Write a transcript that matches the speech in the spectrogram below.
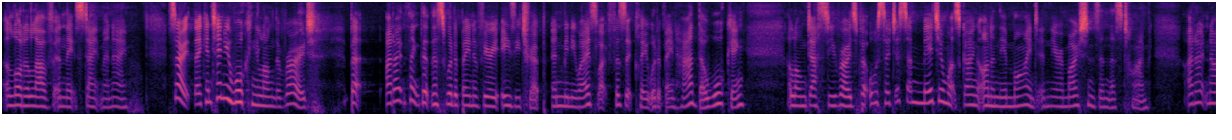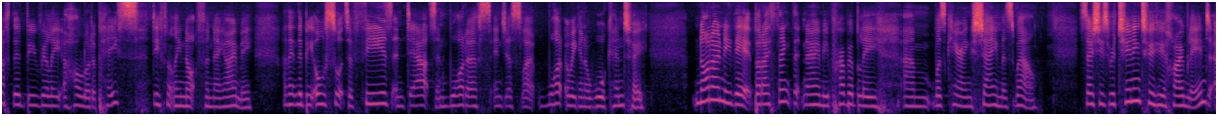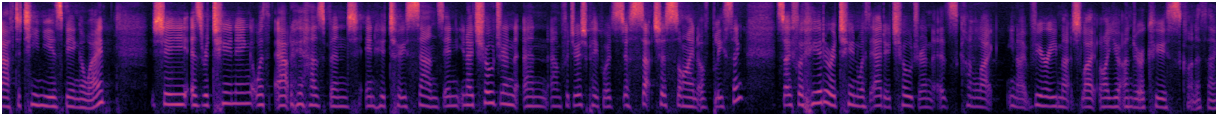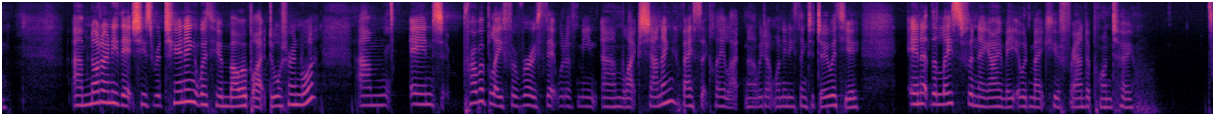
A lot of love in that statement, eh? So they continue walking along the road, but I don't think that this would have been a very easy trip in many ways. Like physically, it would have been hard. They're walking along dusty roads, but also just imagine what's going on in their mind and their emotions in this time. I don't know if there'd be really a whole lot of peace. Definitely not for Naomi. I think there'd be all sorts of fears and doubts and what ifs and just like, what are we going to walk into? Not only that, but I think that Naomi probably um, was carrying shame as well. So she's returning to her homeland after 10 years being away she is returning without her husband and her two sons. And, you know, children and um, for Jewish people, it's just such a sign of blessing. So for her to return without her children, it's kind of like, you know, very much like, oh, you're under a curse kind of thing. Um, not only that, she's returning with her Moabite daughter in law. Um, and probably for Ruth, that would have meant um, like shunning, basically, like, no, we don't want anything to do with you. And at the least for Naomi, it would make her frowned upon too.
